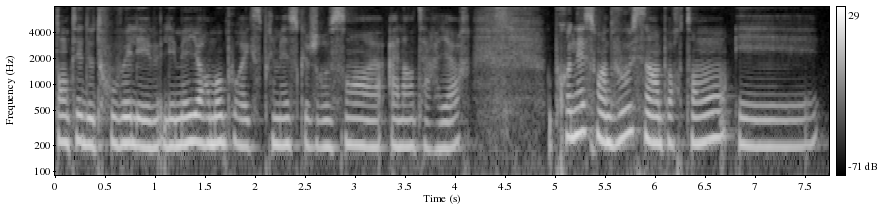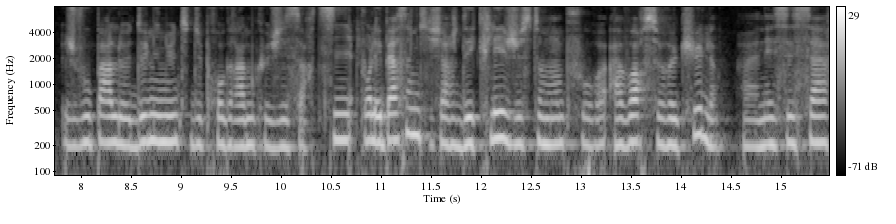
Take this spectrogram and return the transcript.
tenter de trouver les, meilleurs mots pour exprimer ce que je ressens euh, à l'intérieur. Prenez soin de vous, c'est important et je vous parle deux minutes du programme que j'ai sorti. Pour les personnes qui cherchent des clés justement pour avoir ce recul euh, nécessaire,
